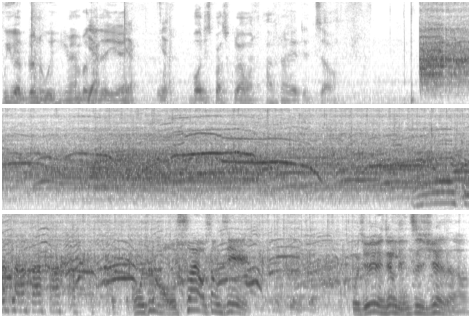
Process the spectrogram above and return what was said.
we were blown away. You remember Yeah, the day, yeah? yeah, yeah. But this particular one, I've not heard it, so. 我觉得好帅哦，上镜。我觉得有点像林志炫啊。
